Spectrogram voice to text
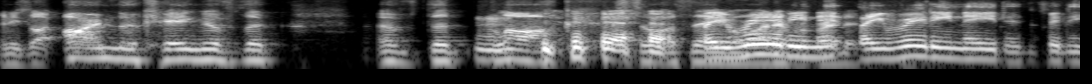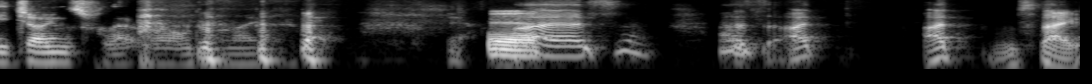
and he's like i'm the king of the of the Mm. block sort of thing They really whatever, need, they really needed Vinnie Jones for that role, didn't they? Yeah. Well, it's- I, I, I say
